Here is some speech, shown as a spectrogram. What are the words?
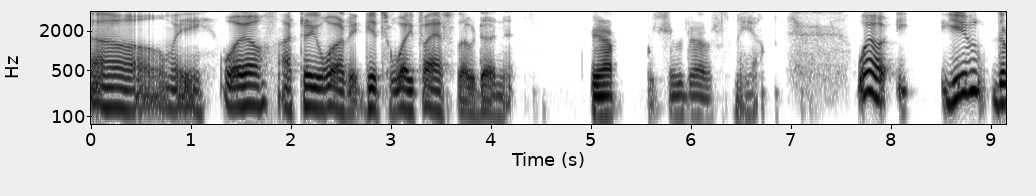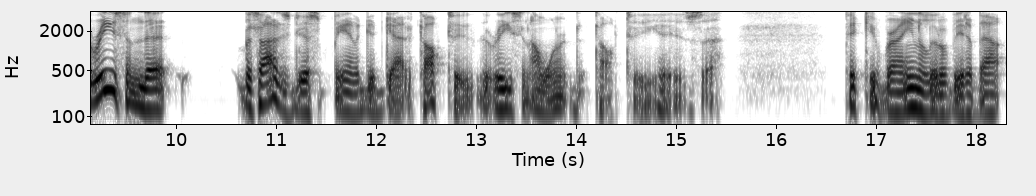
oh me well i tell you what it gets away fast though doesn't it Yep. It sure does. Yeah. Well, you the reason that besides just being a good guy to talk to, the reason I wanted to talk to you is uh, pick your brain a little bit about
